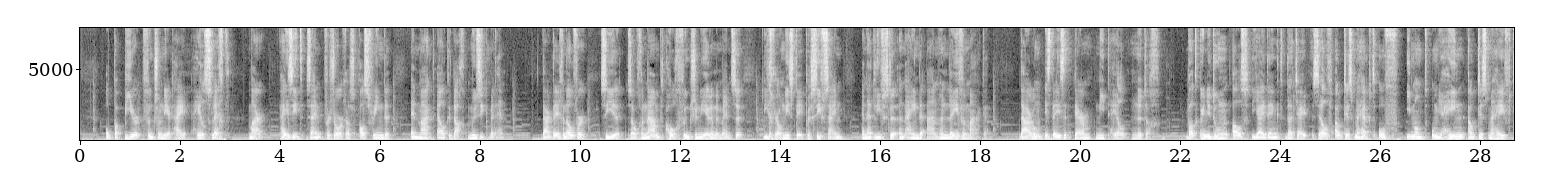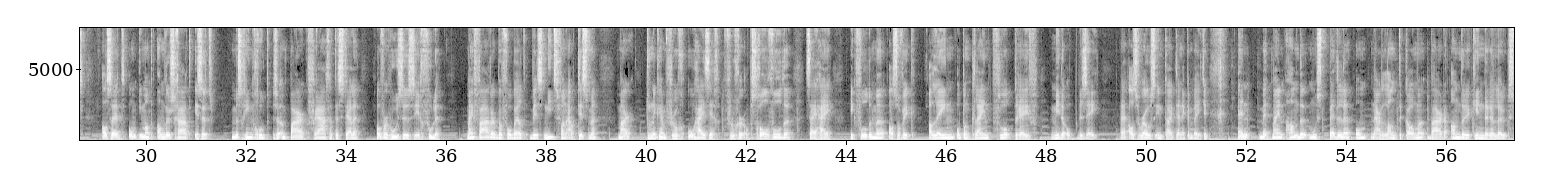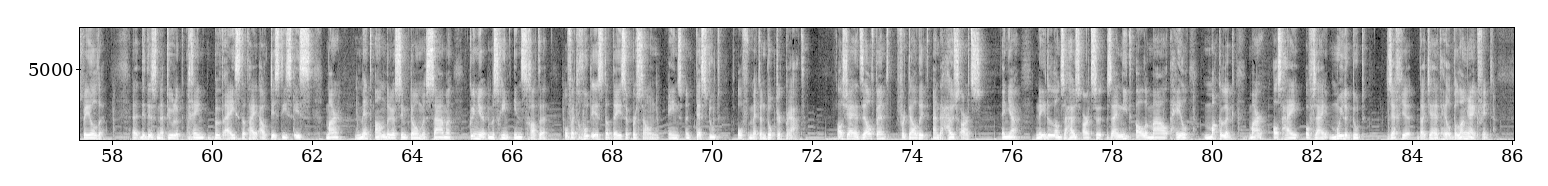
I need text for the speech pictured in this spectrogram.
Op papier functioneert hij heel slecht, maar hij ziet zijn verzorgers als vrienden en maakt elke dag muziek met hen. Daartegenover zie je zogenaamd hoogfunctionerende mensen die chronisch depressief zijn en het liefste een einde aan hun leven maken. Daarom is deze term niet heel nuttig. Wat kun je doen als jij denkt dat jij zelf autisme hebt of iemand om je heen autisme heeft? Als het om iemand anders gaat, is het misschien goed ze een paar vragen te stellen over hoe ze zich voelen. Mijn vader bijvoorbeeld wist niets van autisme, maar toen ik hem vroeg hoe hij zich vroeger op school voelde, zei hij: Ik voelde me alsof ik alleen op een klein vlot dreef midden op de zee. Eh, als Rose in Titanic een beetje. En met mijn handen moest peddelen om naar land te komen waar de andere kinderen leuk speelden. Eh, dit is natuurlijk geen bewijs dat hij autistisch is, maar met andere symptomen samen kun je misschien inschatten of het goed is dat deze persoon eens een test doet of met een dokter praat. Als jij het zelf bent, vertel dit aan de huisarts. En ja, Nederlandse huisartsen zijn niet allemaal heel makkelijk, maar als hij of zij moeilijk doet, zeg je dat je het heel belangrijk vindt.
